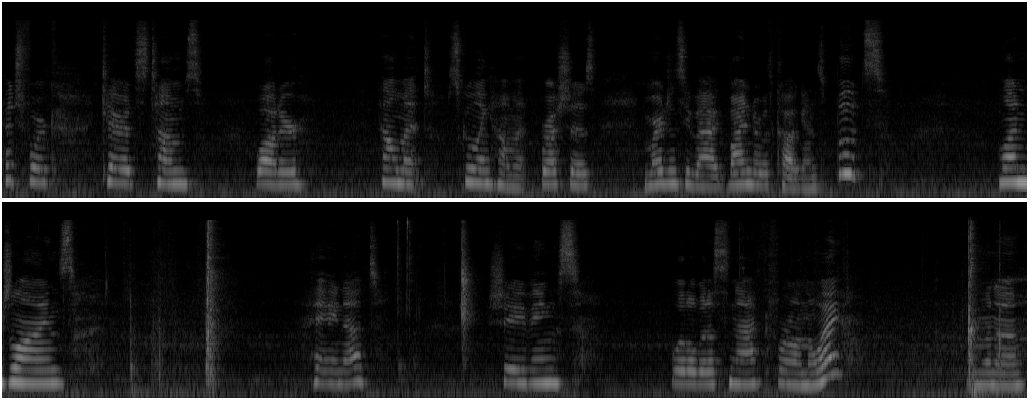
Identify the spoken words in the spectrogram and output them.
pitchfork, carrots, tums, water, helmet, schooling helmet, brushes, emergency bag, binder with Coggins, boots, lunge lines, hay net, shavings, a little bit of snack for on the way. I'm gonna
